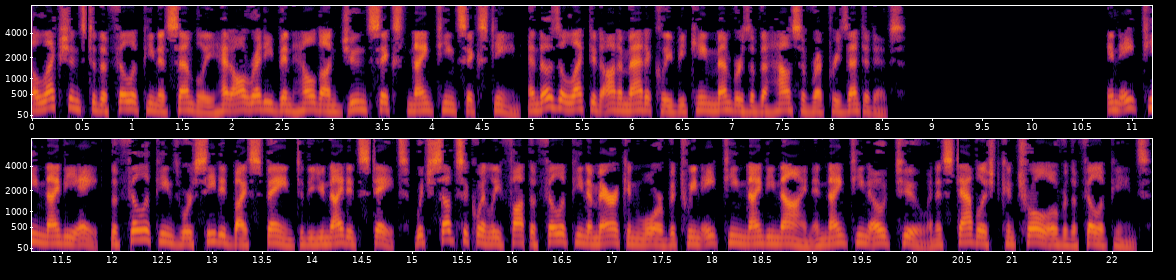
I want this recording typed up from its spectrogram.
Elections to the Philippine Assembly had already been held on June 6, 1916, and those elected automatically became members of the House of Representatives. In 1898, the Philippines were ceded by Spain to the United States, which subsequently fought the Philippine-American War between 1899 and 1902 and established control over the Philippines.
